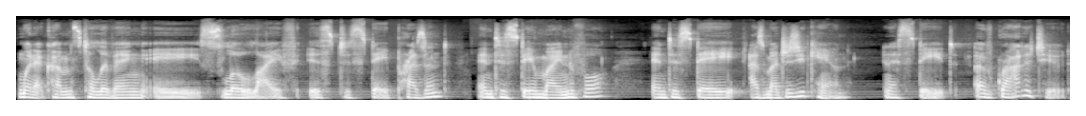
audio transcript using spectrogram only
when it comes to living a slow life is to stay present and to stay mindful and to stay as much as you can in a state of gratitude.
